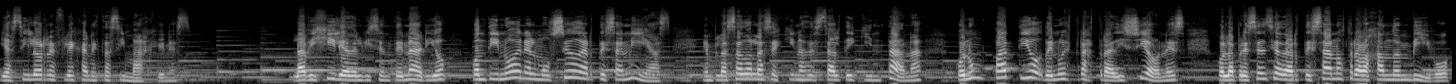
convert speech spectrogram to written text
y así lo reflejan estas imágenes. La vigilia del Bicentenario continuó en el Museo de Artesanías, emplazado en las esquinas de Salta y Quintana, con un patio de nuestras tradiciones, con la presencia de artesanos trabajando en vivo.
